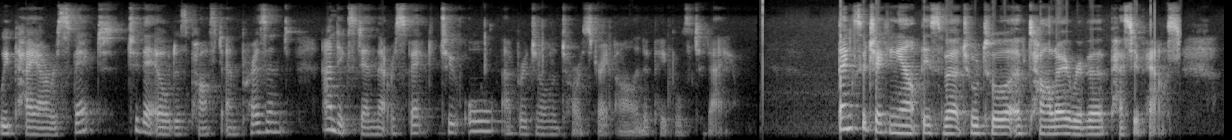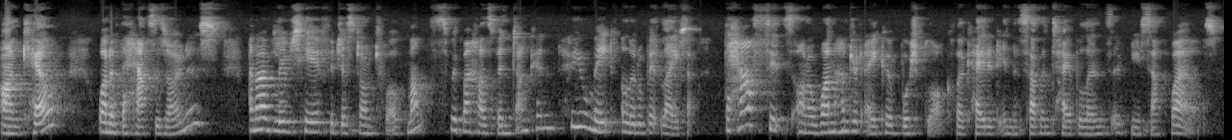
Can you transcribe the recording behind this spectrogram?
We pay our respect to their elders past and present and extend that respect to all Aboriginal and Torres Strait Islander peoples today. Thanks for checking out this virtual tour of Tarlo River Passive House. I'm Kel, one of the house's owners, and I've lived here for just on 12 months with my husband Duncan, who you'll meet a little bit later. The house sits on a 100 acre bush block located in the southern tablelands of New South Wales.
